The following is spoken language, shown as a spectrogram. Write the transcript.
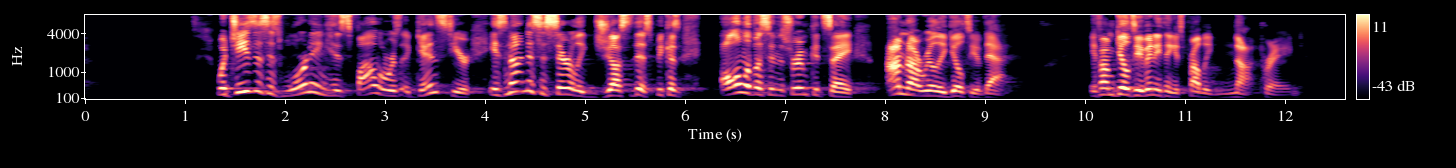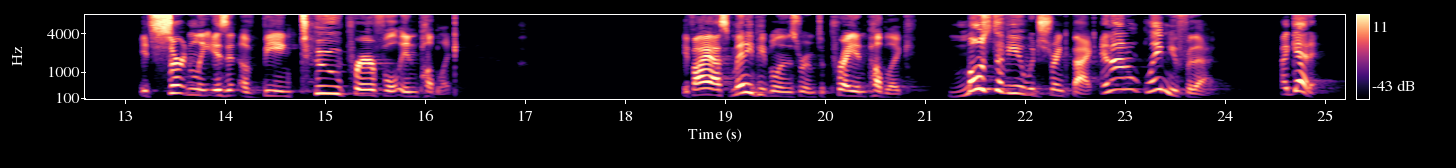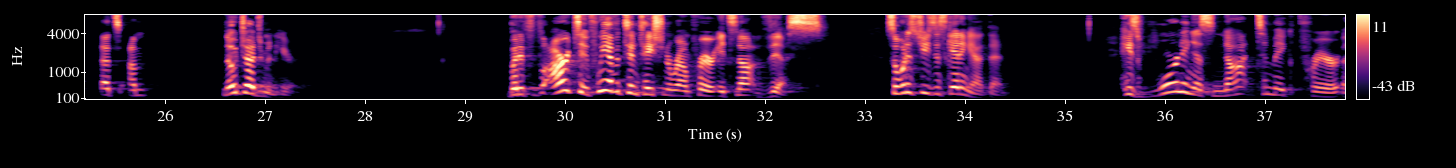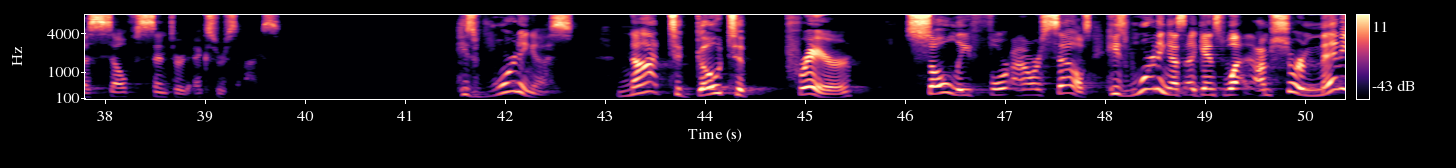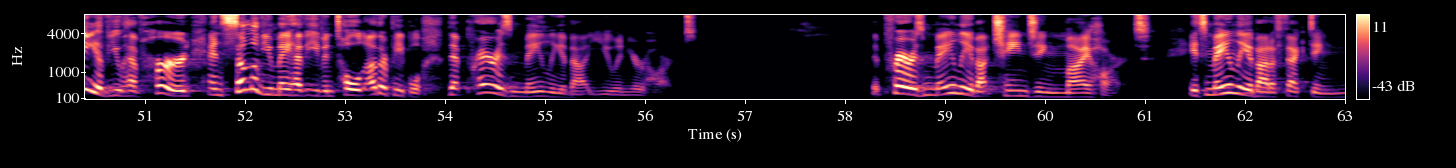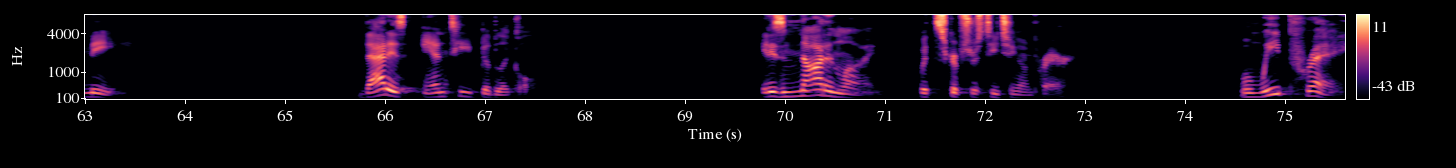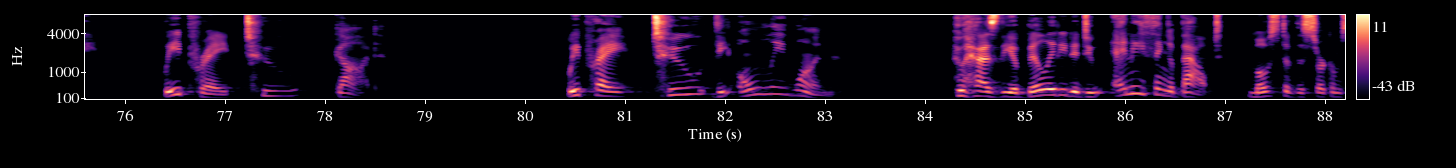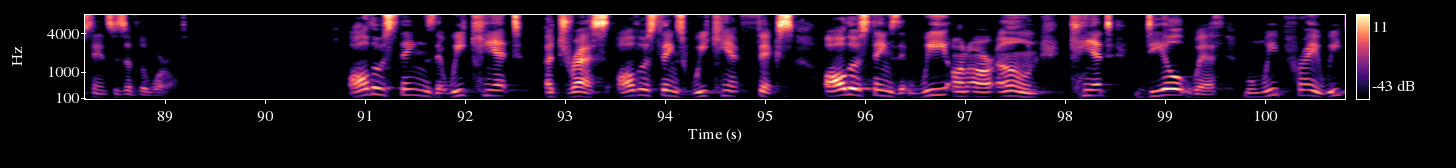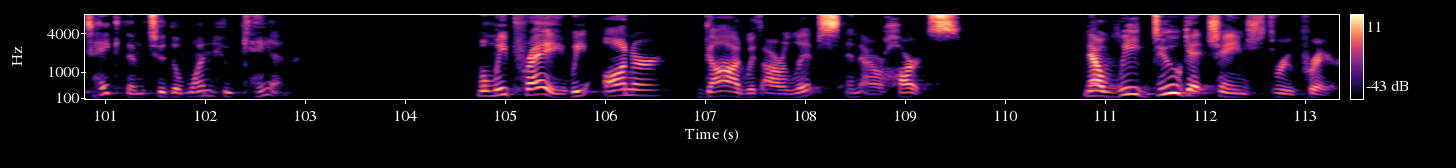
What Jesus is warning his followers against here is not necessarily just this, because all of us in this room could say, I'm not really guilty of that. If I'm guilty of anything, it's probably not praying. It certainly isn't of being too prayerful in public. If I ask many people in this room to pray in public, most of you would shrink back. And I don't blame you for that. I get it. That's I'm no judgment here. But if our if we have a temptation around prayer, it's not this. So what is Jesus getting at then? He's warning us not to make prayer a self-centered exercise. He's warning us not to go to prayer solely for ourselves. He's warning us against what I'm sure many of you have heard, and some of you may have even told other people that prayer is mainly about you and your heart. That prayer is mainly about changing my heart, it's mainly about affecting me. That is anti biblical. It is not in line with Scripture's teaching on prayer. When we pray, we pray to God. We pray to the only one who has the ability to do anything about most of the circumstances of the world. All those things that we can't address, all those things we can't fix, all those things that we on our own can't deal with, when we pray, we take them to the one who can. When we pray, we honor God with our lips and our hearts. Now, we do get changed through prayer.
